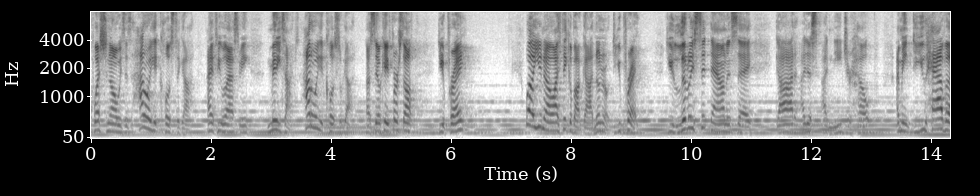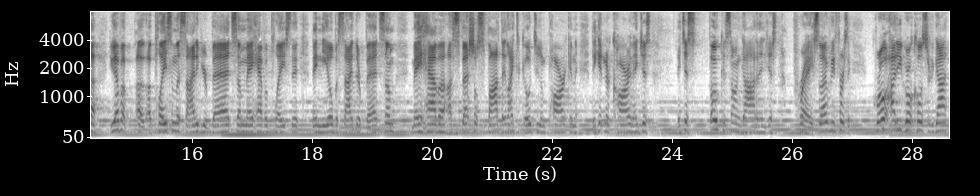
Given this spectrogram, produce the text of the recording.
Question always is, how do I get close to God? I have people ask me many times, how do I get close to God? I say, okay, first off, do you pray? Well, you know, I think about God. No, no, no. Do you pray? Do you literally sit down and say, God, I just, I need your help. I mean, do you have a do you have a, a, a, place on the side of your bed? Some may have a place that they kneel beside their bed. Some may have a, a special spot they like to go to and park, and they get in their car and they just they just focus on God and just pray. So that would be first thing. Grow, how do you grow closer to God?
